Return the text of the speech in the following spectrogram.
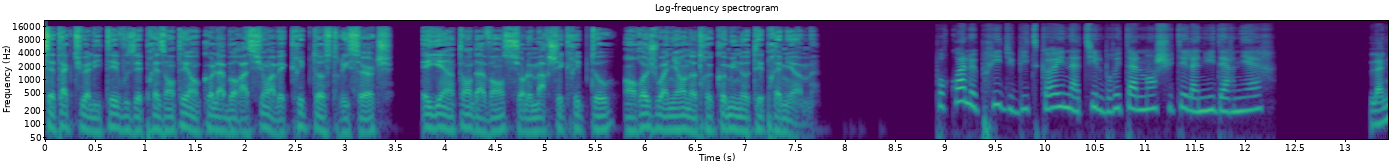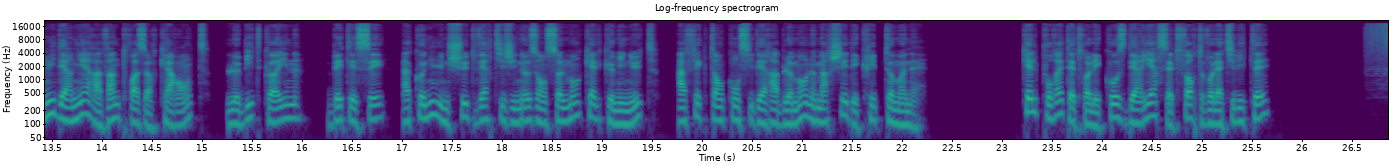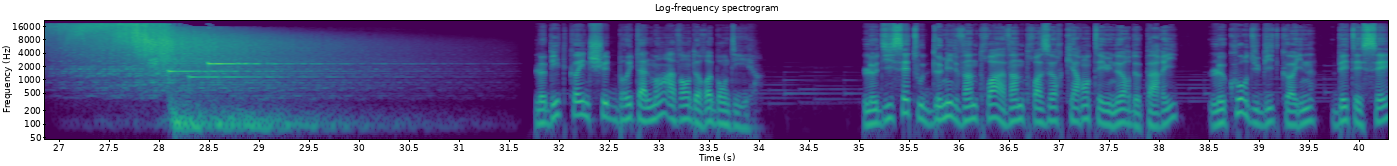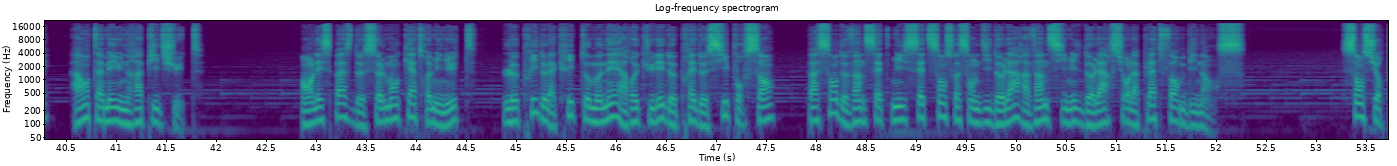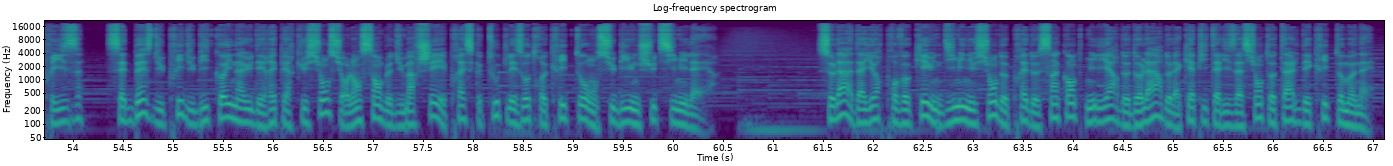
Cette actualité vous est présentée en collaboration avec Cryptost Research. Ayez un temps d'avance sur le marché crypto en rejoignant notre communauté premium. Pourquoi le prix du Bitcoin a-t-il brutalement chuté la nuit dernière? La nuit dernière à 23h40, le Bitcoin, BTC, a connu une chute vertigineuse en seulement quelques minutes, affectant considérablement le marché des crypto-monnaies. Quelles pourraient être les causes derrière cette forte volatilité? Le Bitcoin chute brutalement avant de rebondir. Le 17 août 2023 à 23h41 heure de Paris, le cours du Bitcoin, BTC, a entamé une rapide chute. En l'espace de seulement 4 minutes, le prix de la crypto-monnaie a reculé de près de 6%, passant de 27 770 dollars à 26 000 dollars sur la plateforme Binance. Sans surprise, cette baisse du prix du Bitcoin a eu des répercussions sur l'ensemble du marché et presque toutes les autres cryptos ont subi une chute similaire. Cela a d'ailleurs provoqué une diminution de près de 50 milliards de dollars de la capitalisation totale des crypto-monnaies.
